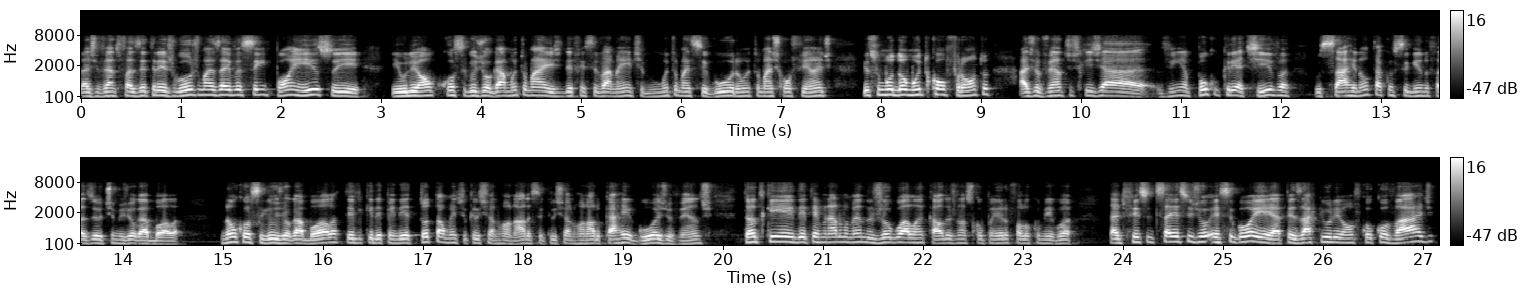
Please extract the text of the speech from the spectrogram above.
da Juventus fazer três gols, mas aí você impõe isso e, e o Lyon conseguiu jogar muito mais defensivamente, muito mais seguro, muito mais confiante. Isso mudou muito o confronto. A Juventus, que já vinha pouco criativa, o Sarri não está conseguindo fazer o time jogar bola não conseguiu jogar bola, teve que depender totalmente do Cristiano Ronaldo. Esse Cristiano Ronaldo carregou a Juventus. Tanto que em determinado momento do jogo, o Alan Caldas, nosso companheiro, falou comigo: tá difícil de sair esse, esse gol aí. Apesar que o Lyon ficou covarde,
